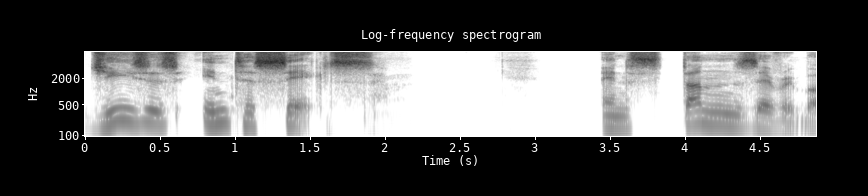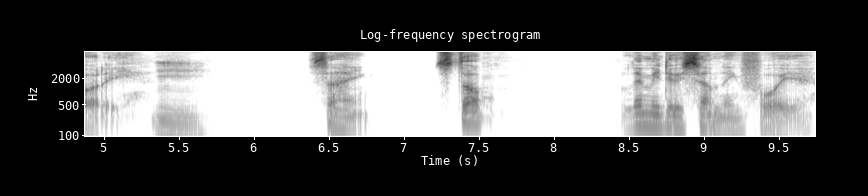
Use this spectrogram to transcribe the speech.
Jesus intersects and stuns everybody, Mm. Saying, Stop, let me do something for you.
